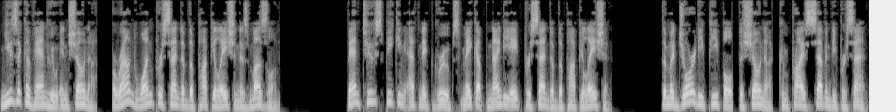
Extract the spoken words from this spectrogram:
Musikavanhu in Shona. Around 1% of the population is Muslim. Bantu-speaking ethnic groups make up 98% of the population. The majority people, the Shona, comprise 70%.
